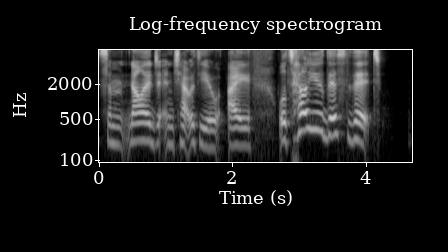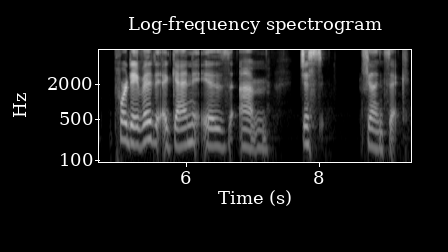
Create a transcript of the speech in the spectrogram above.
some knowledge and chat with you. I will tell you this that poor David, again, is um, just feeling sick.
